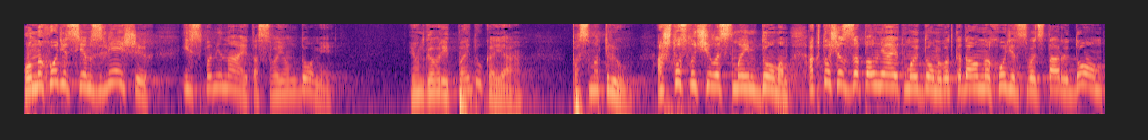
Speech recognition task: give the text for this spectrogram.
Он находит семь злейших и вспоминает о своем доме. И он говорит, пойду-ка я посмотрю, а что случилось с моим домом? А кто сейчас заполняет мой дом? И вот когда он находит свой старый дом,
